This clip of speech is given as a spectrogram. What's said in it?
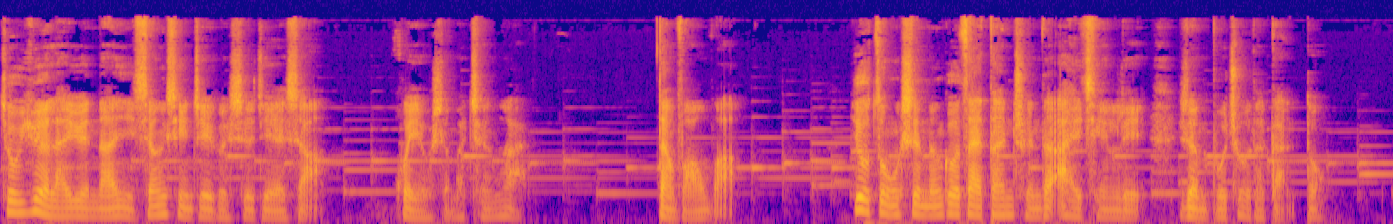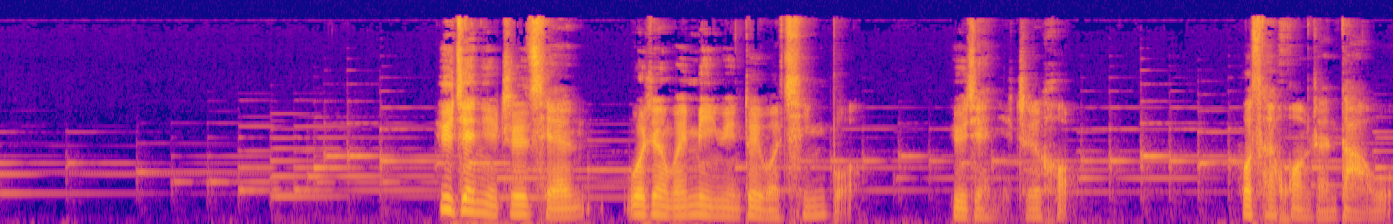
就越来越难以相信这个世界上会有什么真爱，但往往又总是能够在单纯的爱情里忍不住的感动。遇见你之前，我认为命运对我轻薄；遇见你之后，我才恍然大悟。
